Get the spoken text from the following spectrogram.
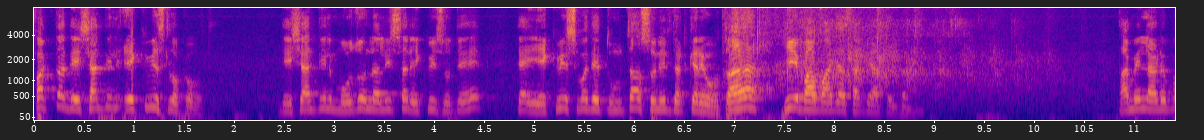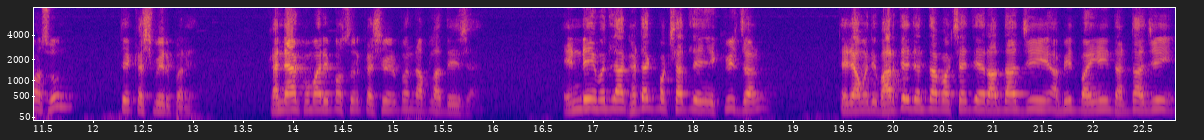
फक्त देशातील एकवीस लोक होते. देशातील मोजून ललित एकवीस होते. त्या एकवीसमध्ये तुमचा सुनील तटकरे होता ही बाब माझ्यासाठी अत्यंत तामिळनाडूपासून ते काश्मीरपर्यंत. कन्याकुमारीपासून काश्मीरपर्यंत आपला देश आहे. एन डी एमधल्या घटक पक्षातले एकवीस जण त्याच्यामध्ये भारतीय जनता पक्षाचे राजनाथजी अमितभाई नड्डाजी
